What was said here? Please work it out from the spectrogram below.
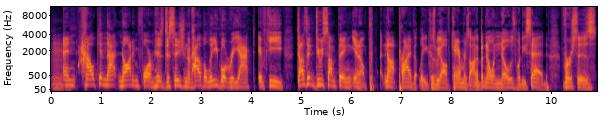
Mm. And how can that not inform his decision of how the league will react if he doesn't do something, you know, p- not privately, because we all have cameras on it, but no one knows what he said versus.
